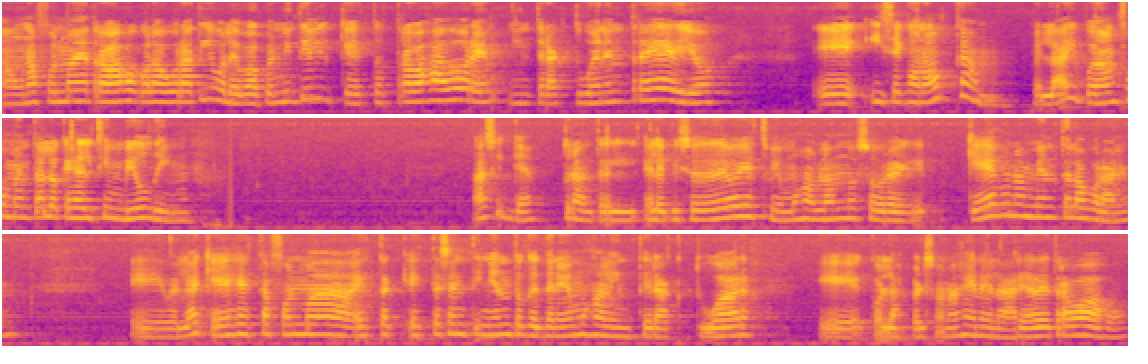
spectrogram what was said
a una forma de trabajo colaborativo les va a permitir que estos trabajadores interactúen entre ellos eh, y se conozcan, ¿verdad? Y puedan fomentar lo que es el team building. Así que durante el, episodio de hoy estuvimos hablando sobre qué es un ambiente laboral, eh, ¿verdad? ¿Qué es esta forma, este sentimiento que tenemos al interactuar eh, con las personas en el área de trabajo?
